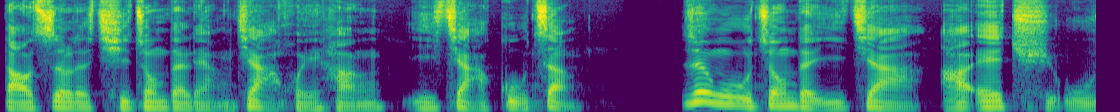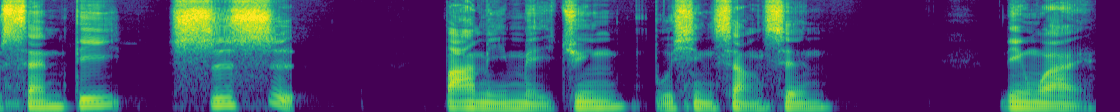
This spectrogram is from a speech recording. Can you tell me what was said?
导致了其中的两架回航，一架故障。任务中的一架 RH 五三 D 失事。八名美军不幸丧生，另外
